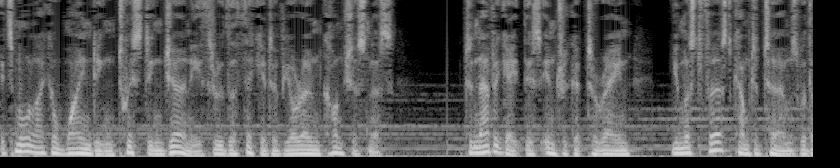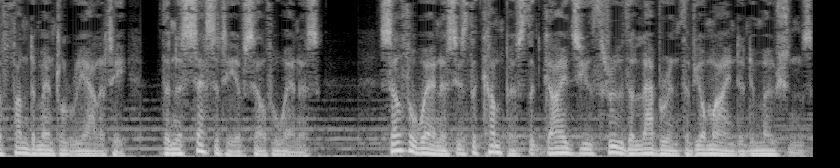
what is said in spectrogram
It's more like a winding, twisting journey through the thicket of your own consciousness. To navigate this intricate terrain, you must first come to terms with a fundamental reality, the necessity of self-awareness. Self-awareness is the compass that guides you through the labyrinth of your mind and emotions.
